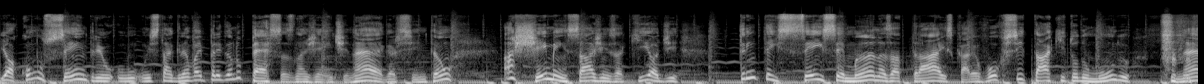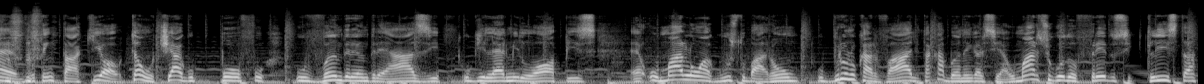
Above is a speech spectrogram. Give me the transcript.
E ó, como sempre, o, o Instagram vai pregando peças na gente, né, Garcia? Então, achei mensagens aqui, ó, de 36 semanas atrás, cara. Eu vou citar aqui todo mundo né? Vou tentar aqui, ó. Então, o Thiago Pofo, o Vander Andreazzi, o Guilherme Lopes, é, o Marlon Augusto Baron, o Bruno Carvalho, tá acabando, hein, Garcia? O Márcio Godofredo, ciclista,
